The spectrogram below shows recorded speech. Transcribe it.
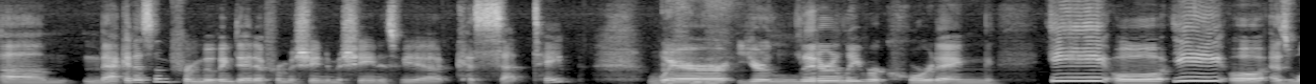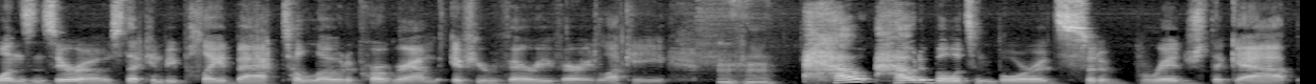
um, mechanism for moving data from machine to machine is via cassette tape where mm-hmm. you're literally recording e or e or as ones and zeros that can be played back to load a program if you're very very lucky. Mm-hmm. How how do bulletin boards sort of bridge the gap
